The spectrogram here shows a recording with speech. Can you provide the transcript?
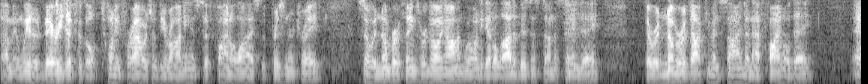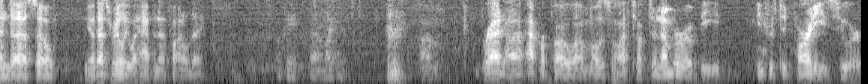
Um, And we had a very difficult 24 hours with the Iranians to finalize the prisoner trade. So a number of things were going on. We wanted to get a lot of business done the same day. There were a number of documents signed on that final day. And uh, so, you know, that's really what happened that final day. Okay, uh, Michael? Brad, uh, apropos uh, Mosul, I've talked to a number of the interested parties who are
